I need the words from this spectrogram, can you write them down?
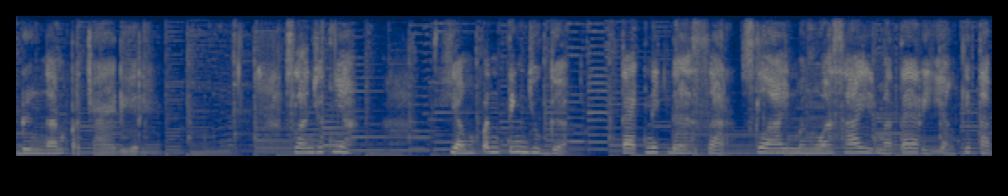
dengan percaya diri. Selanjutnya, yang penting juga teknik dasar selain menguasai materi yang kita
